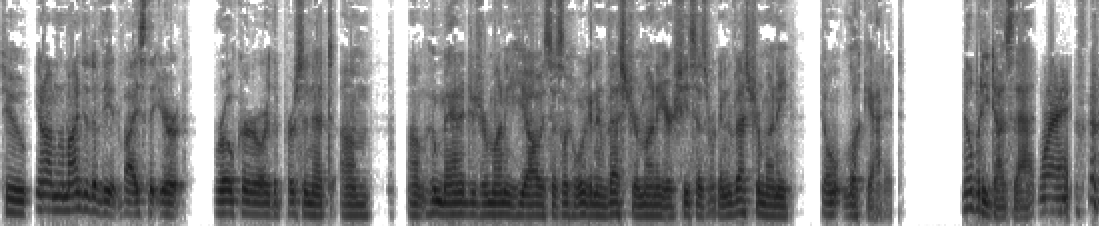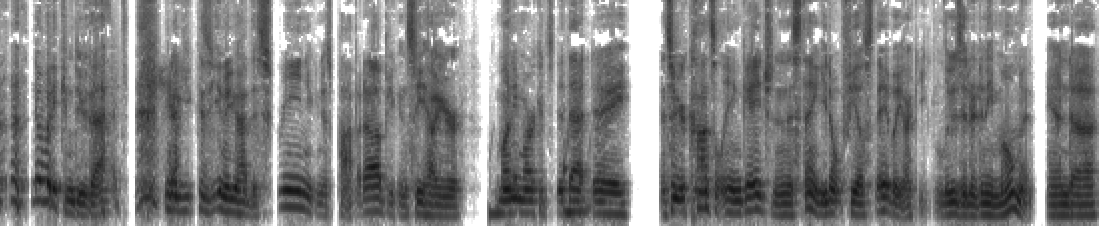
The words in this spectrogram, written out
To you know, I'm reminded of the advice that your broker or the person at um, um, who manages your money, he always says, "Look, we're going to invest your money," or she says, "We're going to invest your money. Don't look at it." Nobody does that. Right. Nobody can do that. Yeah. Because you know you have this screen, you can just pop it up, you can see how your money markets did that day, and so you're constantly engaged in this thing. You don't feel stable. You're like you lose it at any moment, and uh,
